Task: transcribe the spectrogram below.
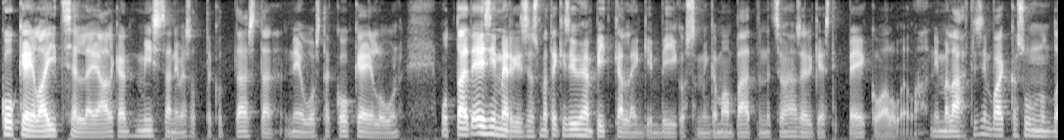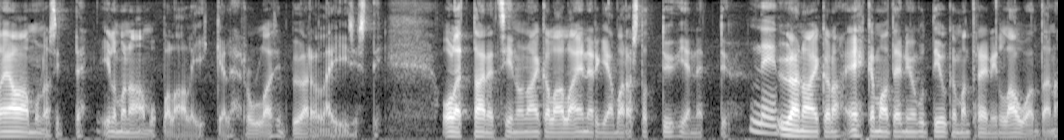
kokeilla itselle ja älkää nyt missään nimessä ottako tästä neuvosta kokeiluun. Mutta et esimerkiksi jos mä tekisin yhden pitkän lenkin viikossa, minkä mä oon päättänyt, että se on ihan selkeästi PK-alueella, niin mä lähtisin vaikka sunnuntai-aamuna sitten ilman aamupalaa liikkeelle, rullaisin pyörällä iisisti. Olettaen, että siinä on aika lailla energiavarastot tyhjennetty niin. yön aikana. Ehkä mä oon tehnyt jonkun tiukemman treenin lauantaina.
